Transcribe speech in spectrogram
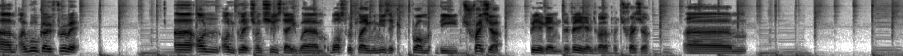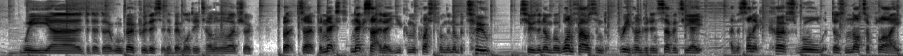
um, I will go through it uh, on on Glitch on Tuesday, where um, whilst we're playing the music from the Treasure video game, the video game developer Treasure. Um, we uh, we'll go through this in a bit more detail on the live show. But uh, for next next Saturday, you can request from the number two to the number 1378, and the Sonic Curse rule does not apply.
